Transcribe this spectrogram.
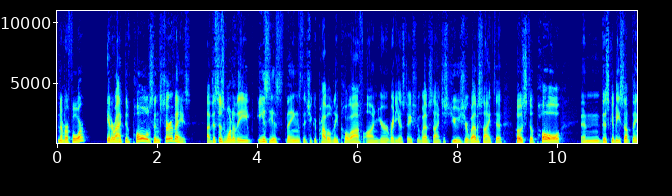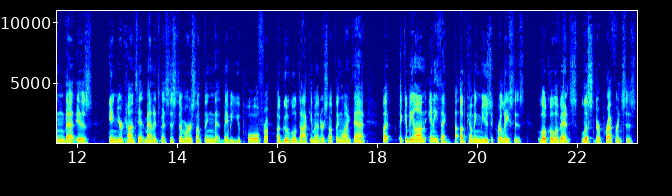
Number four, interactive polls and surveys. Uh, this is one of the easiest things that you could probably pull off on your radio station website. Just use your website to host a poll. And this could be something that is in your content management system or something that maybe you pull from a Google document or something like that. But it could be on anything uh, upcoming music releases, local events, listener preferences.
